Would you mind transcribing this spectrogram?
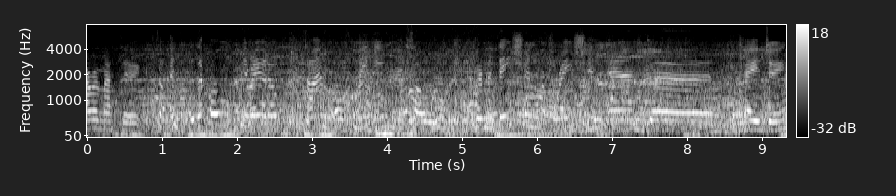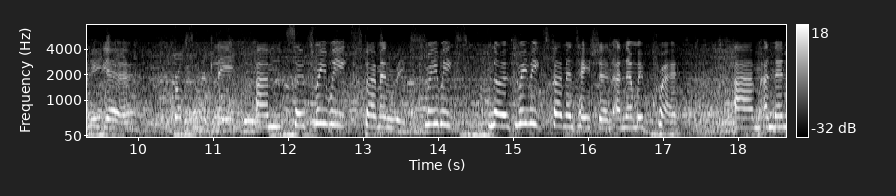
aromatic. So the whole period of time of making, fermentation, and then we press, um, and then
